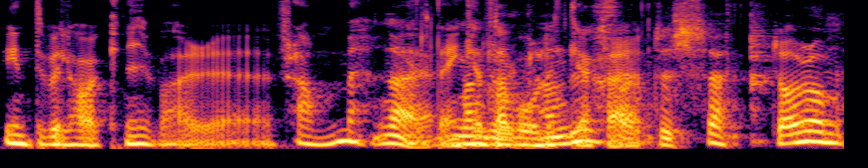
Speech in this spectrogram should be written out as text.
inte vill ha knivar framme. helt Nej, men enkelt då av kan olika du faktiskt sätta dem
